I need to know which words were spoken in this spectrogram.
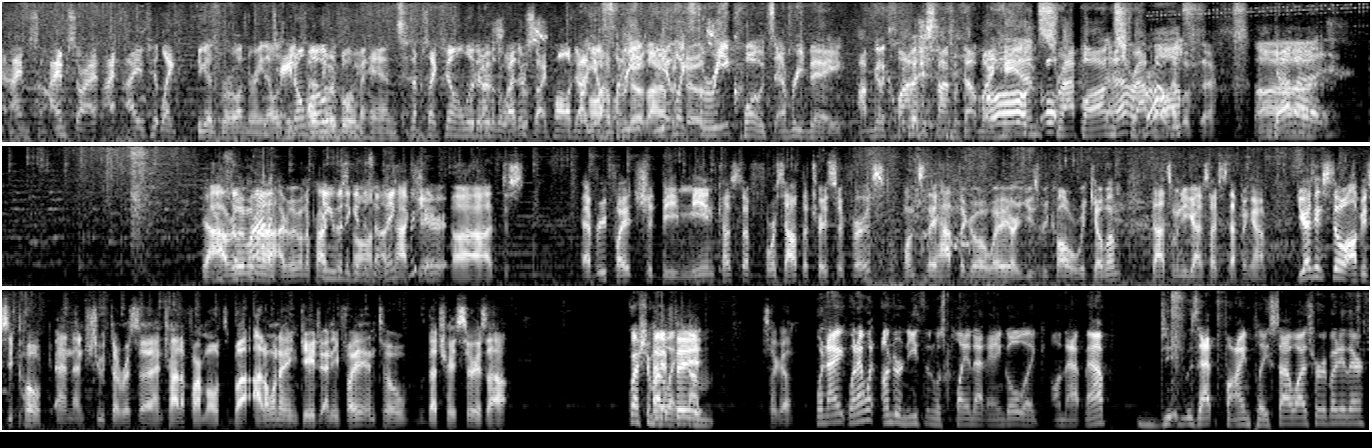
I'm so, I'm sorry. I, I've hit like You guys were wondering. That was me Potato mode? on my hands. I'm just like feeling a little bit under the weather, so I apologize. Oh, You I have have three. You have have like shows. three quotes every day. I'm gonna clap this time without my Oh, hands. oh. Strap on, strap bro. Off. Uh, Gotta. Yeah, I'm so really wanna. I really wanna Thank you for practice on stuff. Thank you, attack here. Uh, just every fight should be me and Custa force out the tracer first. Once they have to go away or use recall or we kill them, that's when you guys start stepping up. You guys can still obviously poke and, and shoot the Rissa and try to farm ults, but I don't want to engage any fight until that tracer is out. Question by And the way. they- Um, So good. when I when I went underneath and was playing that angle like on that map, did, was that fine playstyle wise for everybody there?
